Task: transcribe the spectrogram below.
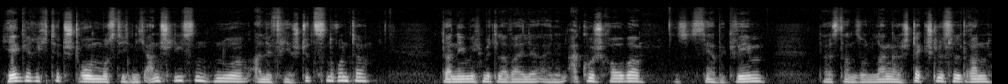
hergerichtet. Strom musste ich nicht anschließen, nur alle vier Stützen runter. Da nehme ich mittlerweile einen Akkuschrauber, das ist sehr bequem. Da ist dann so ein langer Steckschlüssel dran.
